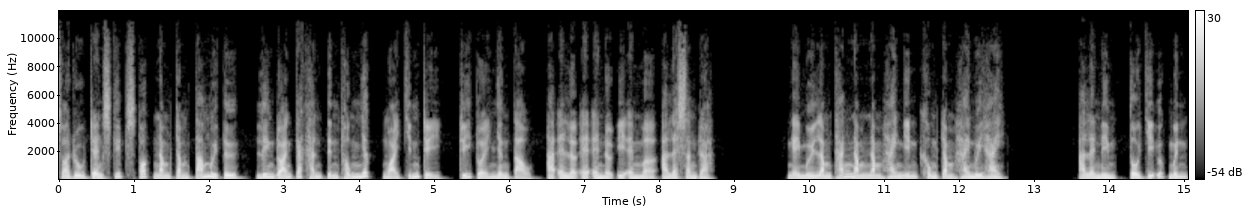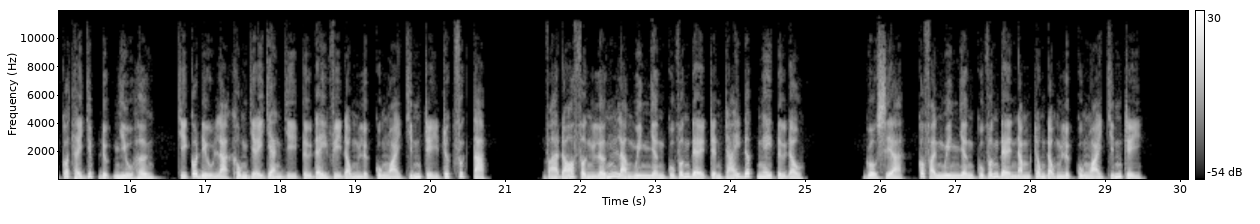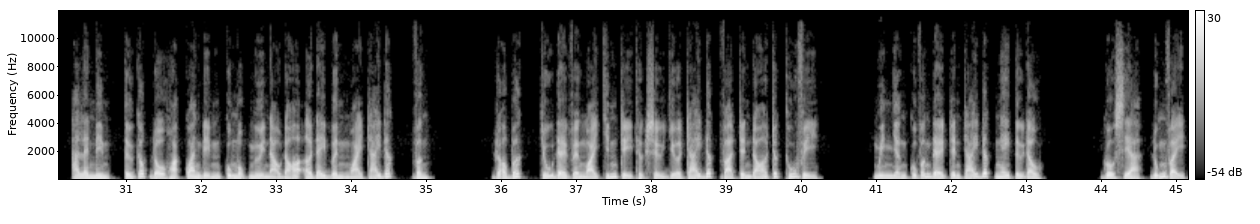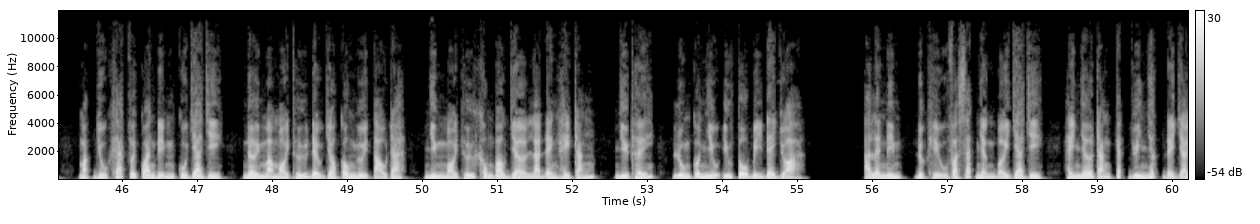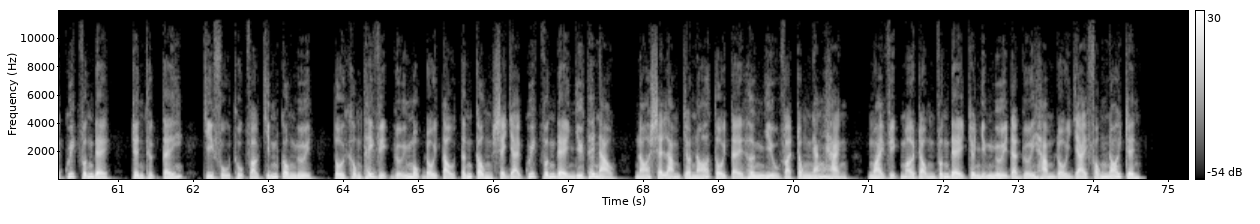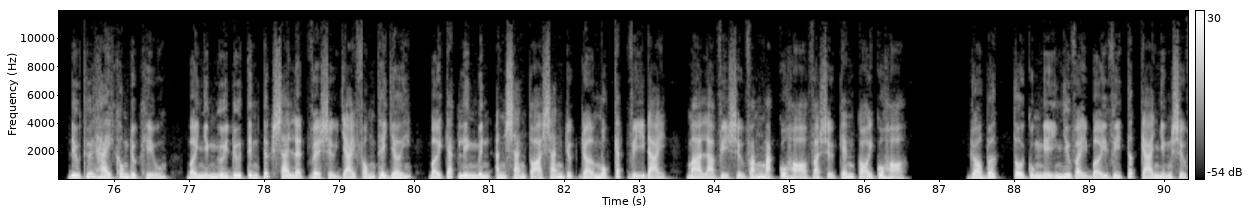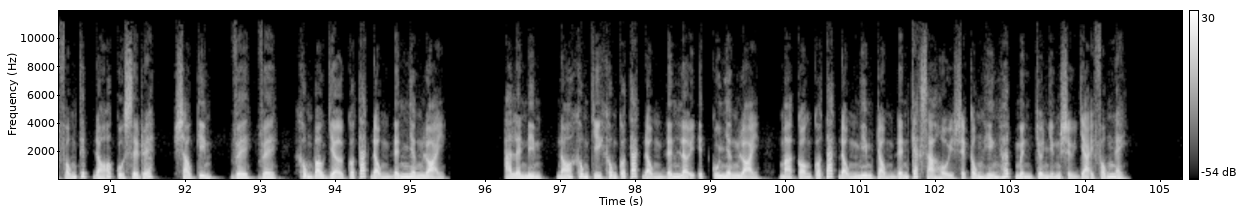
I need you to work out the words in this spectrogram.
Soaru trên Skip Spot 584, Liên đoàn các hành tinh thống nhất, ngoại chính trị, trí tuệ nhân tạo, ALENIM Alexandra. Ngày 15 tháng 5 năm 2022. Alenim, tôi chỉ ước mình có thể giúp được nhiều hơn, chỉ có điều là không dễ dàng gì từ đây vì động lực của ngoại chính trị rất phức tạp. Và đó phần lớn là nguyên nhân của vấn đề trên trái đất ngay từ đầu. Gosia, có phải nguyên nhân của vấn đề nằm trong động lực của ngoại chính trị? Alenim, từ góc độ hoặc quan điểm của một người nào đó ở đây bên ngoài trái đất, vâng. Robert, chủ đề về ngoại chính trị thực sự giữa trái đất và trên đó rất thú vị. Nguyên nhân của vấn đề trên trái đất ngay từ đầu. Gosia, đúng vậy, mặc dù khác với quan điểm của Gia Di, nơi mà mọi thứ đều do con người tạo ra, nhưng mọi thứ không bao giờ là đen hay trắng, như thế, luôn có nhiều yếu tố bị đe dọa. Alenim, được hiểu và xác nhận bởi Gia Di, hãy nhớ rằng cách duy nhất để giải quyết vấn đề, trên thực tế, chỉ phụ thuộc vào chính con người, tôi không thấy việc gửi một đội tàu tấn công sẽ giải quyết vấn đề như thế nào, nó sẽ làm cho nó tồi tệ hơn nhiều và trong ngắn hạn, ngoài việc mở rộng vấn đề cho những người đã gửi hạm đội giải phóng nói trên. Điều thứ hai không được hiểu, bởi những người đưa tin tức sai lệch về sự giải phóng thế giới, bởi các liên minh ánh sáng tỏa sáng rực rỡ một cách vĩ đại, mà là vì sự vắng mặt của họ và sự kém cỏi của họ. Robert, tôi cũng nghĩ như vậy bởi vì tất cả những sự phóng thích đó của Ceres, sao kim, v.v. không bao giờ có tác động đến nhân loại. Alenim, nó không chỉ không có tác động đến lợi ích của nhân loại, mà còn có tác động nghiêm trọng đến các xã hội sẽ cống hiến hết mình cho những sự giải phóng này.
